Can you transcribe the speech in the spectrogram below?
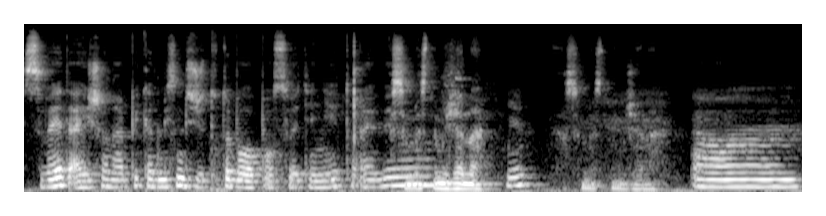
svet a išla napríklad, myslím si, že toto bolo po svete, nie? To aj Já si myslím, že ne. Nie? Já si myslím, že ne. Um,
